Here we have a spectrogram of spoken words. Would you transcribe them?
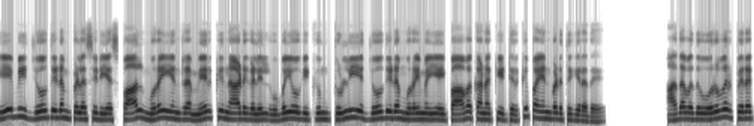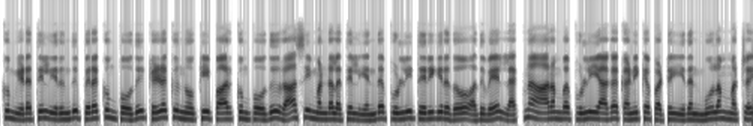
கேபி ஜோதிடம் பிளசிடியஸ் பால் முறை என்ற மேற்கு நாடுகளில் உபயோகிக்கும் துல்லிய ஜோதிட முறைமையை பாவ கணக்கீட்டிற்கு பயன்படுத்துகிறது. அதாவது ஒருவர் பிறக்கும் இடத்தில் இருந்து பிறக்கும் போது கிழக்கு நோக்கி பார்க்கும் போது ராசி மண்டலத்தில் எந்த புள்ளி தெரிகிறதோ அதுவே லக்ன ஆரம்ப புள்ளியாக கணிக்கப்பட்டு இதன் மூலம் மற்ற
